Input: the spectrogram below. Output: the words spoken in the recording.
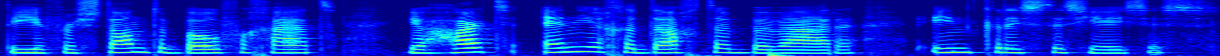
die je verstand te boven gaat, je hart en je gedachten bewaren in Christus Jezus.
